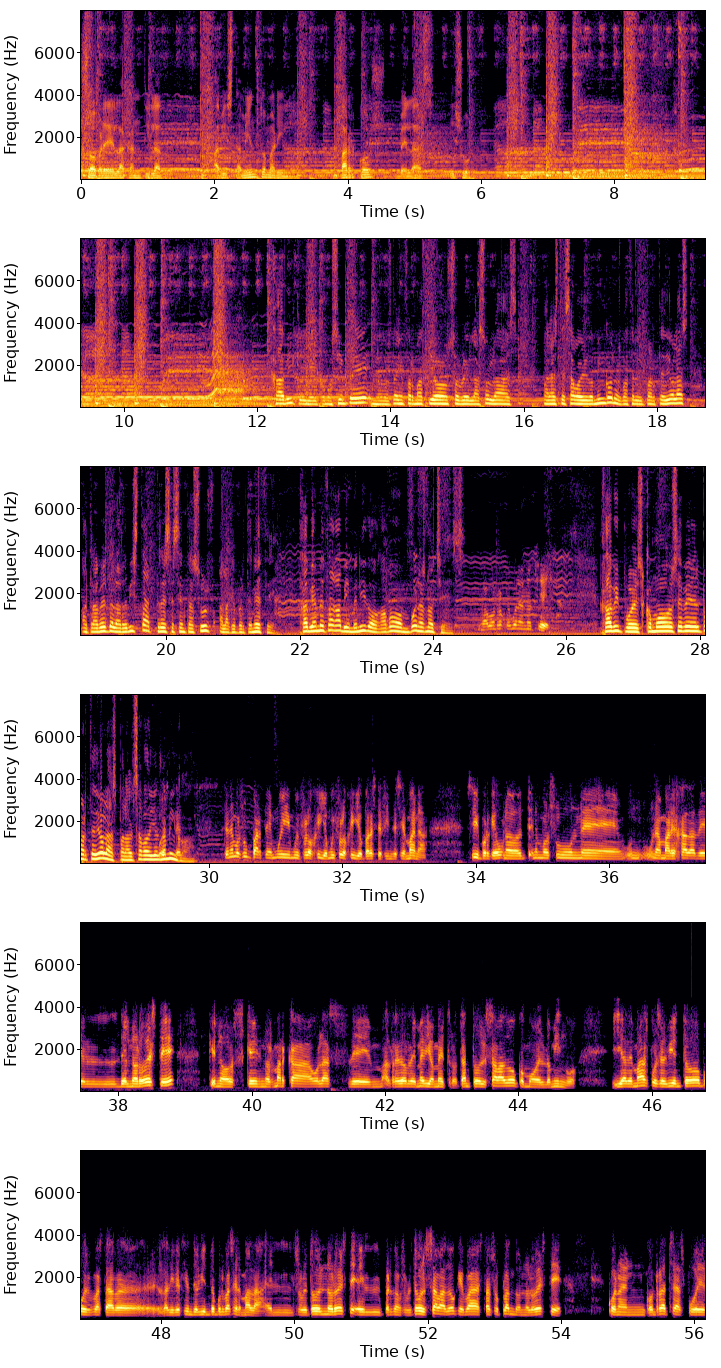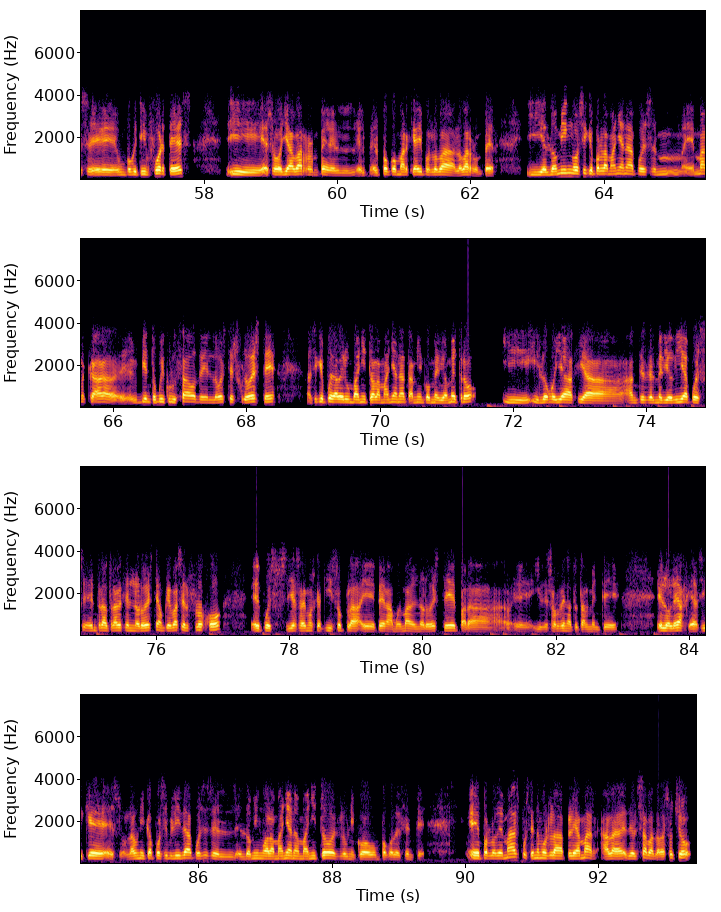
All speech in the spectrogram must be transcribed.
Sobre el acantilado, avistamiento marino, barcos, velas y surf. Javi, que como siempre nos da información sobre las olas para este sábado y domingo, nos va a hacer el parte de olas a través de la revista 360 Surf a la que pertenece. Javi Amézaga, bienvenido, Gabón, buenas noches. Gabón Roque, buenas noches. Javi, pues ¿cómo se ve el parte de olas para el sábado y el Pues, domingo? Tenemos un parte muy muy flojillo, muy flojillo para este fin de semana. Sí, porque bueno, tenemos un, eh, un- una marejada del, noroeste que nos que nos marca olas de alrededor de medio metro, tanto el sábado como el domingo. Y además, pues el viento, pues va a estar, eh, la dirección del viento, pues va a ser mala. Sobre todo el noroeste, el perdón, sobre todo el sábado, que va a estar soplando el noroeste con, con rachas, pues eh, un poquitín fuertes y eso ya va a romper el, el, el poco mar que hay pues lo va lo va a romper. Y el domingo sí que por la mañana pues mm, eh, marca el viento muy cruzado del oeste suroeste así que puede haber un bañito a la mañana también con medio metro y, y luego ya hacia antes del mediodía pues entra otra vez el noroeste aunque va a ser flojo eh, pues ya sabemos que aquí sopla eh, pega muy mal el noroeste para eh, y desordena totalmente el oleaje. Así que eso la única posibilidad pues es el, domingo a la mañana un bañito es lo único un poco decente. Eh, por lo demás pues tenemos la pleamar a la, del sábado a las 8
